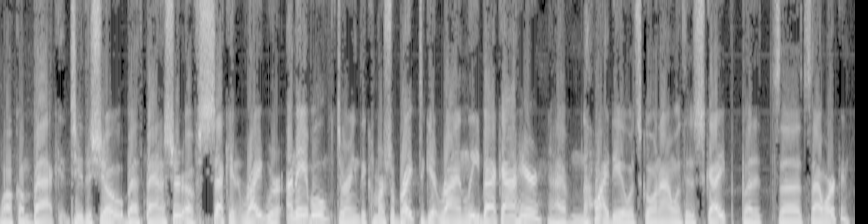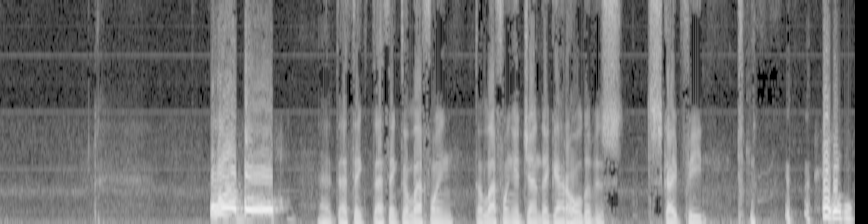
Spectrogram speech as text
Welcome back to the show, Beth Banister of Second Right. We are unable during the commercial break to get Ryan Le back on here. I have no idea what's going on with his Skype, but it's uh, it's not working. Horrible. I, I think I think the left wing the left wing agenda got a hold of his Skype feed.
